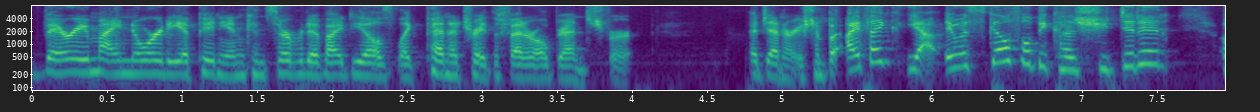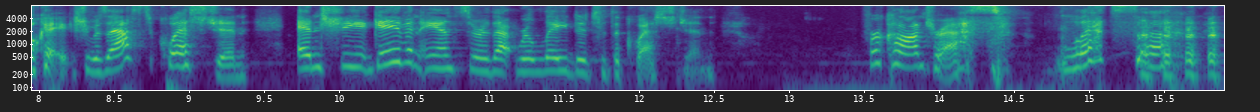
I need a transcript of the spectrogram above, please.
very minority opinion conservative ideals like penetrate the federal bench for a generation. But I think, yeah, it was skillful because she didn't. Okay, she was asked a question and she gave an answer that related to the question. For contrast, let's uh,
